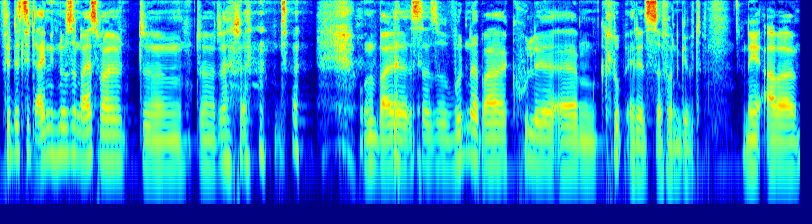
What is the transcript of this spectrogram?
finde das Lied eigentlich nur so nice, weil da, und weil es da so wunderbar coole ähm, Club-Edits davon gibt. Nee, aber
